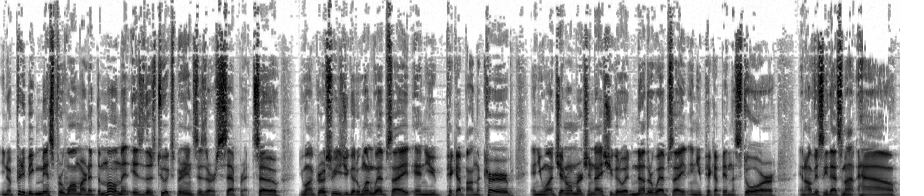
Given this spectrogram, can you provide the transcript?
you know, pretty big miss for Walmart at the moment is those two experiences are separate. So you want groceries, you go to one website and you pick up on the curb, and you want general merchandise, you go to another website and you pick up in the store. And obviously that's not how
